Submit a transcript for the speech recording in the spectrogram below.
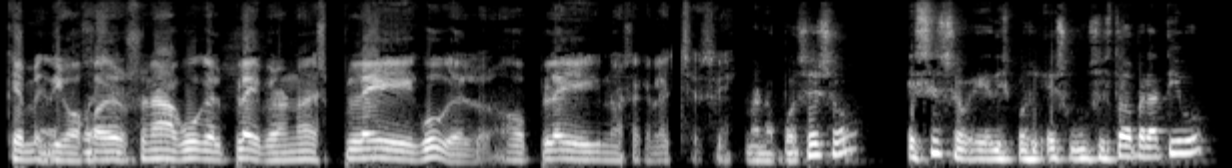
Que me digo, pues joder, suena a Google Play, pero no es Play Google, o Play no sé qué leche, sí. Bueno, pues eso, es eso, eh, es un sistema operativo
